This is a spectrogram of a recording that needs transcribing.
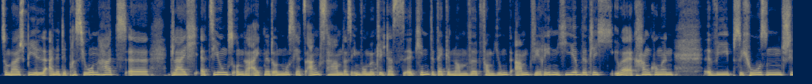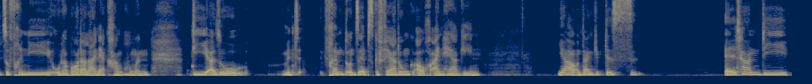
zum Beispiel eine Depression hat, äh, gleich erziehungsungeeignet und muss jetzt Angst haben, dass ihm womöglich das äh, Kind weggenommen wird vom Jugendamt. Wir reden hier wirklich über Erkrankungen äh, wie Psychosen, Schizophrenie oder Borderline-Erkrankungen, die also mit Fremd- und Selbstgefährdung auch einhergehen. Ja, und dann gibt es Eltern, die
